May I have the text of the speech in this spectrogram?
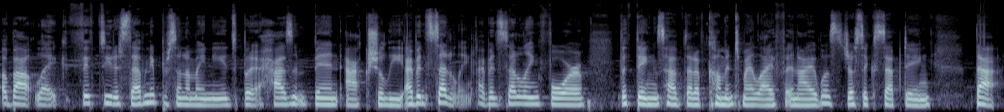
about like 50 to 70% of my needs, but it hasn't been actually, I've been settling. I've been settling for the things have, that have come into my life, and I was just accepting that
